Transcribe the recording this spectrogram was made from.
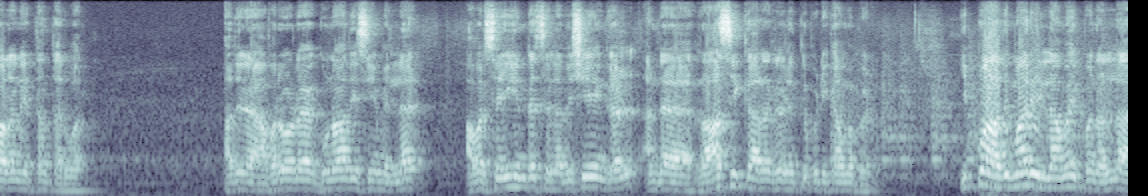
பலனை தான் தருவார். அது அவரோட குணாதிசயம் இல்லை. அவர் செய்கின்ற சில விஷயங்கள் அந்த ராசிக்காரர்களுக்கு பிடிக்காமல் போயிடும். இப்போ அது மாதிரி இல்லாமல் இப்போ நல்லா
